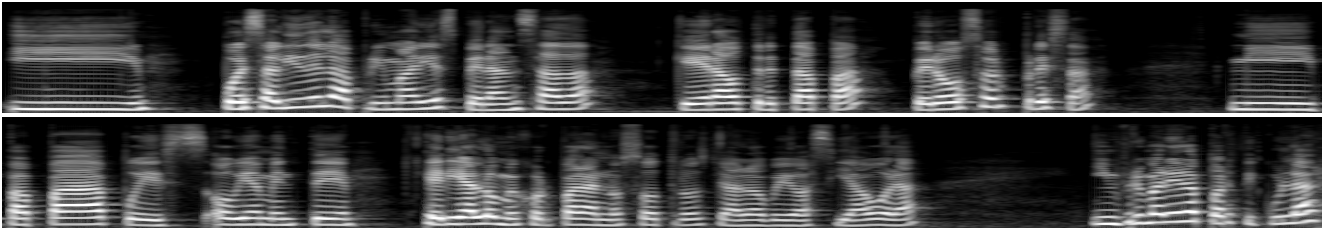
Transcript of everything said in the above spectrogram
Y pues salí de la primaria esperanzada, que era otra etapa, pero oh, sorpresa, mi papá pues obviamente quería lo mejor para nosotros, ya lo veo así ahora. Y mi primaria era particular,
